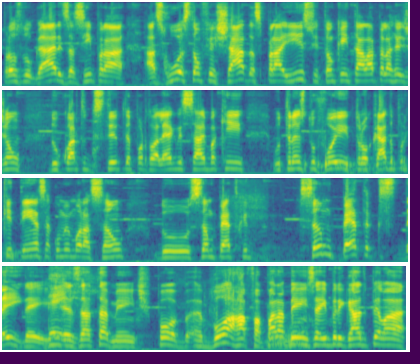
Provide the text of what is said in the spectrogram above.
para os lugares, assim, para as ruas estão fechadas para isso. Então quem tá lá pela região do quarto distrito de Porto Alegre saiba que o trânsito foi trocado porque tem essa comemoração do St. Patrick St. Patrick's Day. Day, Exatamente. Pô, boa, Rafa. Parabéns aí. Obrigado pela,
